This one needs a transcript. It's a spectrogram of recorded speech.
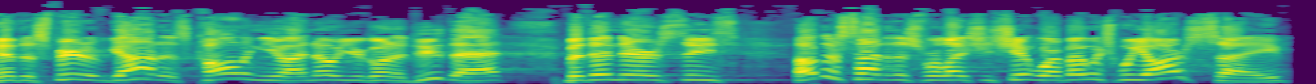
And if the Spirit of God is calling you, I know you're going to do that. But then there's these other side of this relationship where by which we are saved.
